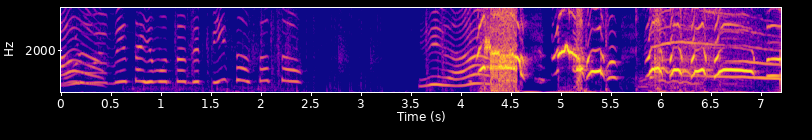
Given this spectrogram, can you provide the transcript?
ahora, mamita, hay un montón de pisos, tonto. Mi vida. ¡No! Ah. ¡No!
